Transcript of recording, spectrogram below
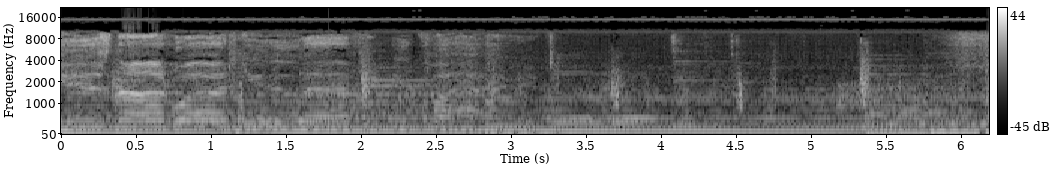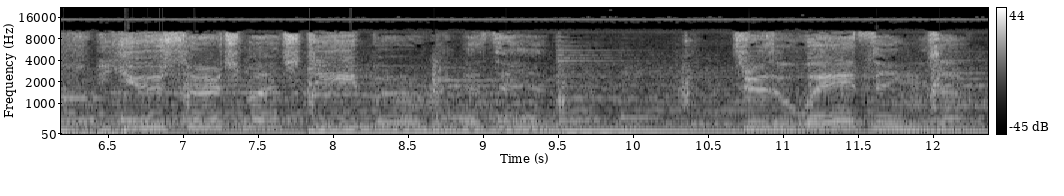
is not what you have required. You search much deeper within through the way things appear.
